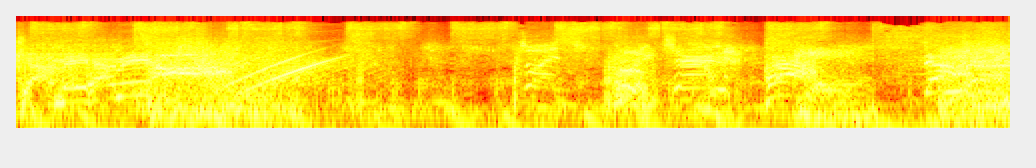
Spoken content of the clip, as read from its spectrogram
Kamehameha! Ah! Switch! My turn! Die!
